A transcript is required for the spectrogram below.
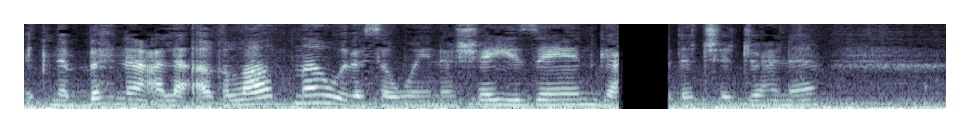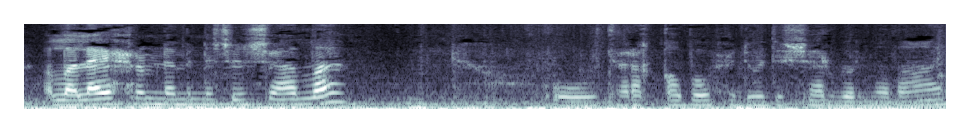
تنبهنا على أغلاطنا وإذا سوينا شيء زين تشجعنا. الله لا يحرمنا منك إن شاء الله. وترقبوا حدود الشهر برمضان.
